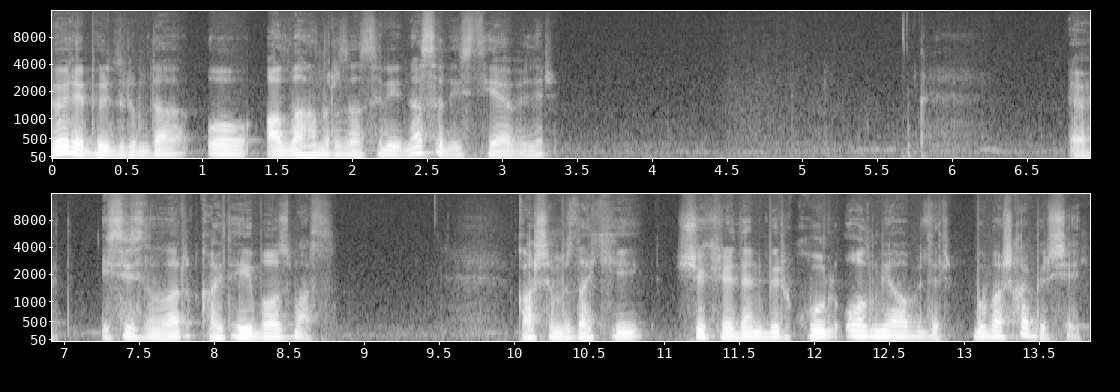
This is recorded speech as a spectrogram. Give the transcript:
böyle bir durumda o Allah'ın rızasını nasıl isteyebilir? Evet, istisnalar kaydeyi bozmaz. Karşımızdaki şükreden bir kul olmayabilir. Bu başka bir şey.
